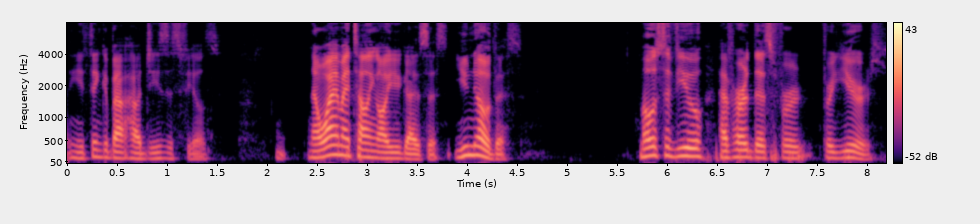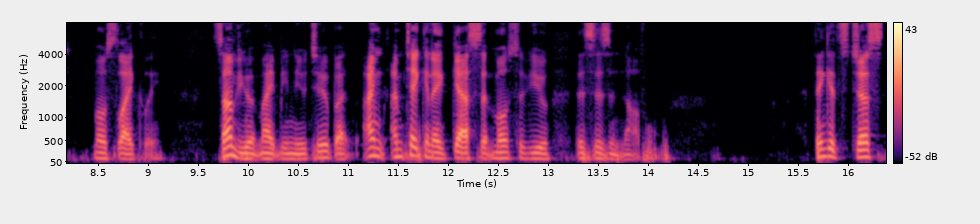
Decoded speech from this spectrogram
and you think about how Jesus feels. Now, why am I telling all you guys this? You know this. Most of you have heard this for, for years, most likely. Some of you it might be new too, but I'm, I'm taking a guess that most of you this isn't novel. I think it's just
